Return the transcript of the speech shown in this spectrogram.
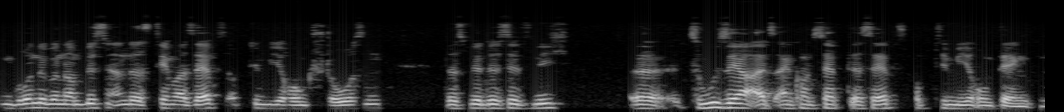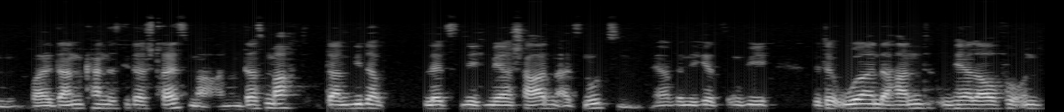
im Grunde genommen ein bisschen an das Thema Selbstoptimierung stoßen, dass wir das jetzt nicht äh, zu sehr als ein Konzept der Selbstoptimierung denken, weil dann kann es wieder Stress machen. Und das macht dann wieder letztlich mehr Schaden als Nutzen. Ja, wenn ich jetzt irgendwie mit der Uhr in der Hand umherlaufe und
